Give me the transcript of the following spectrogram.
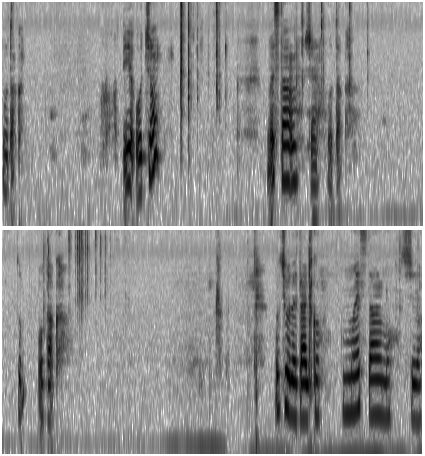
Отак. І оцю ми ставимо ще отак. Отак. Оцю детальку ми ставимо сюди.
